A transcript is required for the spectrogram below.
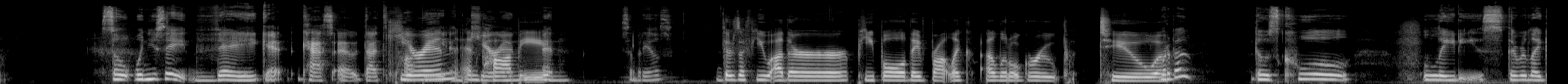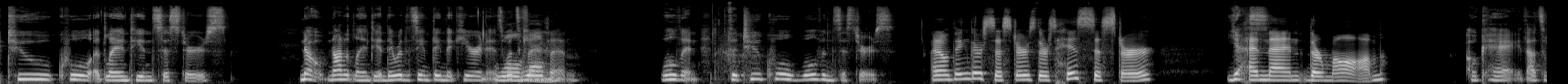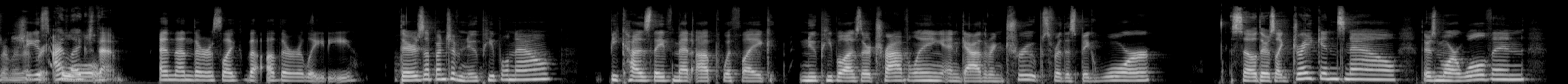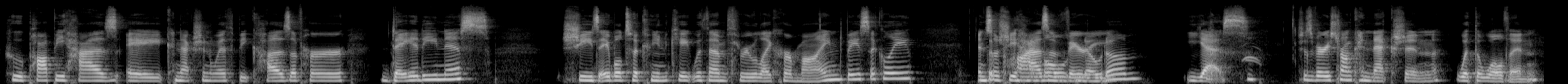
So when you say they get Cas out, that's Poppy Kieran and Kieran Poppy. and somebody else. There's a few other people. They've brought like a little group to What about those cool ladies? There were like two cool Atlantean sisters. No, not Atlantean. They were the same thing that Kieran is. What's Wolven. Wolven? Wolven. Wolven. The two cool Wolven sisters. I don't think they're sisters. There's his sister Yes. and then their mom. Okay, that's what I'm remembering. She's I liked them. And then there's like the other lady. There's a bunch of new people now because they've met up with like new people as they're traveling and gathering troops for this big war. So there's like Drakens now. There's more Wolven, who Poppy has a connection with because of her deityness. She's able to communicate with them through like her mind, basically. And so she has a primal very Notam. yes, she has a very strong connection with the Wolven.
